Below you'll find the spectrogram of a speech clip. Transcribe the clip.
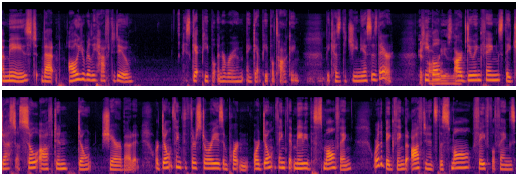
amazed that all you really have to do is get people in a room and get people talking because the genius is there. It people is there. are doing things they just so often don't share about it or don't think that their story is important or don't think that maybe the small thing or the big thing but often it's the small faithful things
